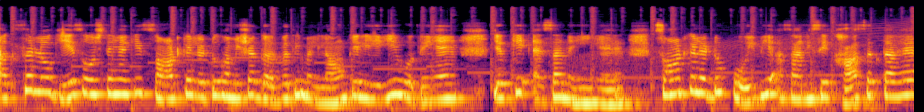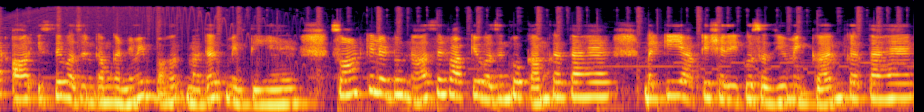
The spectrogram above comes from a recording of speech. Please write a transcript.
अक्सर लोग ये सोचते हैं कि सौंठ के लड्डू हमेशा गर्भवती महिलाओं के लिए ही होते हैं, जबकि ऐसा नहीं है। सौंठ के लड्डू कोई भी आसानी से खा सकता है और इससे वज़न कम करने में बहुत मदद मिलती है। सौंठ के लड्डू न सिर्फ़ आपके वज़न को कम करता है बल्कि ये आपके शरीर को सर्दियों में गर्म करता है,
